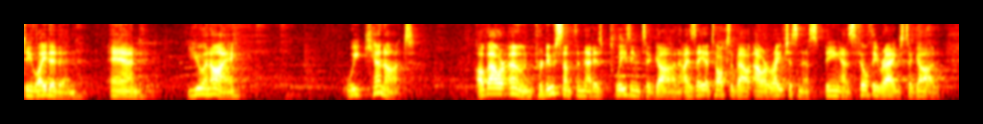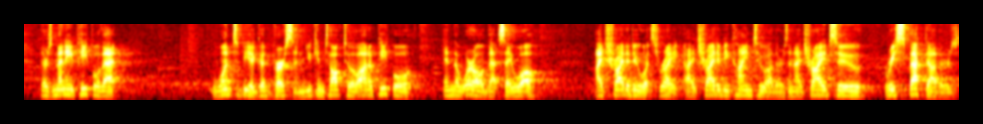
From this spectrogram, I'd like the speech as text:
delighted in. And you and I, we cannot, of our own, produce something that is pleasing to God. Isaiah talks about our righteousness being as filthy rags to God. There's many people that want to be a good person. You can talk to a lot of people in the world that say, well, I try to do what's right. I try to be kind to others, and I try to respect others.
